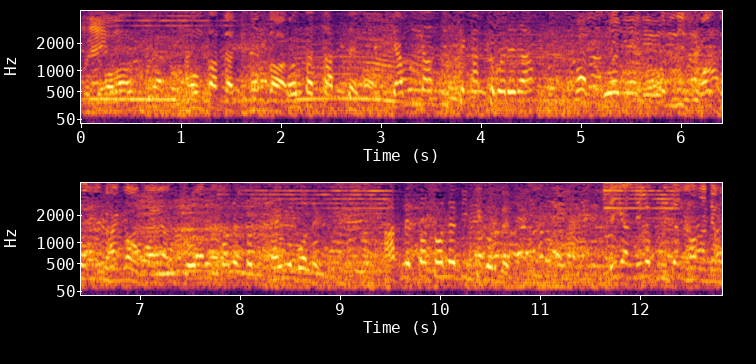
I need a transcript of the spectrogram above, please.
করছে বাবা। পঞ্চাশ যাচ্ছে পঞ্চাশ। পঞ্চাশ চাচ্ছেন কেমন দাম দিচ্ছে কাস্টমারেরা? চল্লিশ পঁয়তাল্লিশ ভাগ্য বলে চল্লিশ ভাইও বলে। আপনি কত হলে বিক্রি করবেন? ঠিক আছে নিলে পঁয়তাল্লিশ হাজার দেবো।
